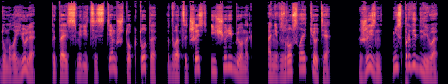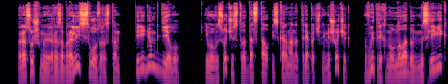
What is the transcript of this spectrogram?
думала Юля, пытаясь смириться с тем, что кто-то в 26 еще ребенок, а не взрослая тетя. Жизнь несправедлива. Раз уж мы разобрались с возрастом, перейдем к делу. Его высочество достал из кармана тряпочный мешочек, вытряхнул на ладонь мыслевик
